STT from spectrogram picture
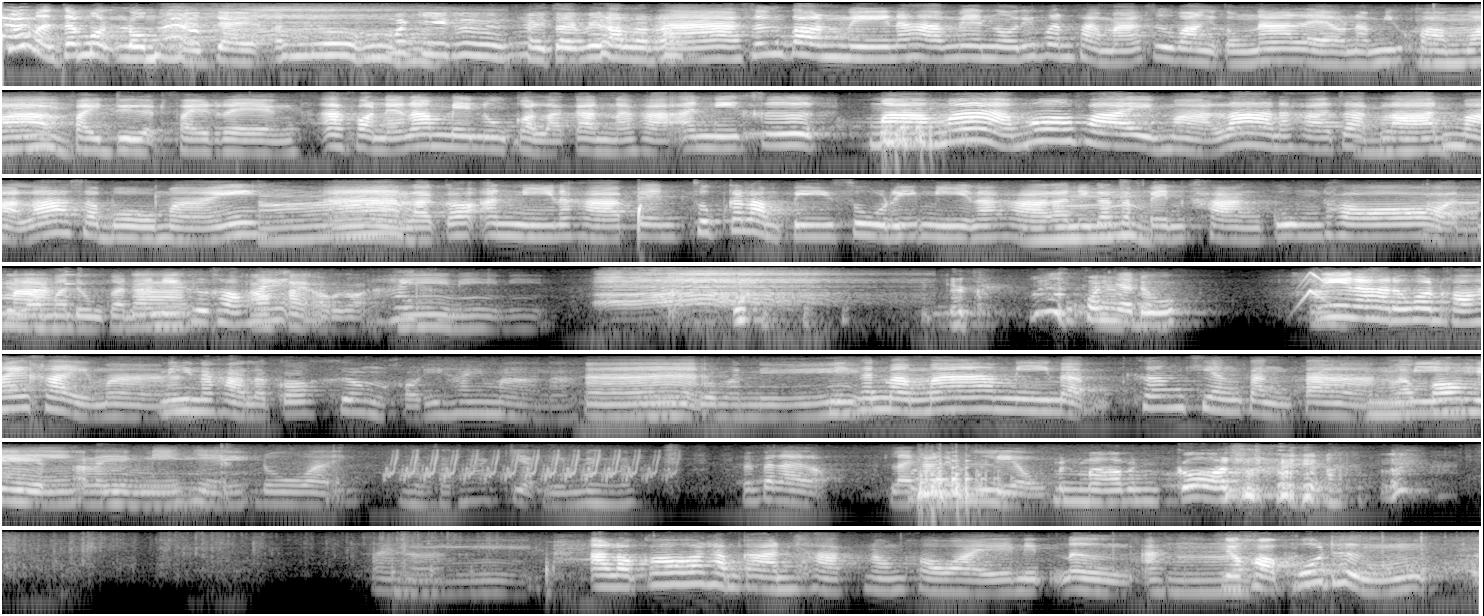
ก็เหมือนจะหมดลมหายใจอันโลเมื่อกี้คือหายใจไม่ทันแล้วนะ อ่าซึ่งตอนนี้นะคะ เมนูที่เฟิร์นสั่งมาคือวางอยู่ตรงหน้าแล้วนะ มีความอืมว่าไฟเดือดไฟแรงอะขอแนะนำเมนูก่อนละกันนะคะ อันนี้คือมาม่าหม้อไฟหม่าล่านะคะ จากร้านหม่าล่าสโบไหม อ่า อ่าแล้วก็อันนี้นะคะ เป็นซุปกระหล่ำปีซูริมินะคะอืม แล้วอันนี้ก็จะเป็นคางกุ้งทอดเดี๋ยวเรามาดูกันอันนี้คือเขาให้ ไข่ออกไปก่อนให้ นี่นี่นี่ทุกคนอย่าดู นี่นะคะ ทุกคนเขาให้ไข่มา นี่นะคะ แล้วก็เครื่องของเขาที่ให้มานะอ่านี่ประมาณนี้ มีขึ้นมาม่ามีแบบเครื่องเคียงต่างมีๆแล้วก็เห็มีดอะไรอย่างนี้ มีเห็ดด้วย มันจะน่าเกลียดนิดนึงนะ ไม่เป็นไรหรอก รายการนี้มันเลียว มันมาเป็นก้อนเลยอะ ใช่ค่ะนี่อะแล้วก็ทำการพักน้องเขาไว้นิดนึงอะอืม เดี๋ยวขอพูดถึง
